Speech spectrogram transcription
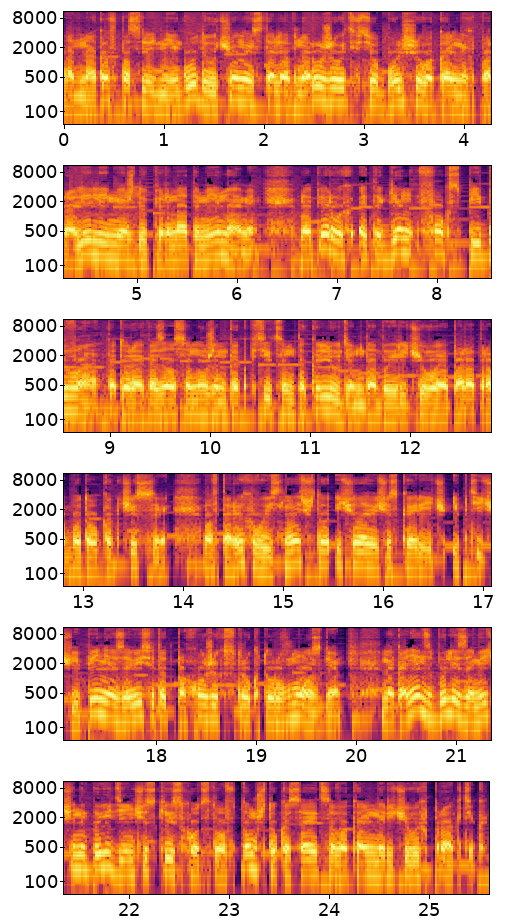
Однако в последние годы ученые стали обнаруживать все больше вокальных параллелей между пернатами и нами. Во-первых, это ген FOXP2, который оказался нужен как птицам, так и людям, дабы речевой аппарат работал как часы. Во-вторых, выяснилось, что и человеческая речь, и птичье пение зависят от похожих структур в мозге. Наконец, были замечены поведенческие сходства в том, что касается вокально-речевых практик.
